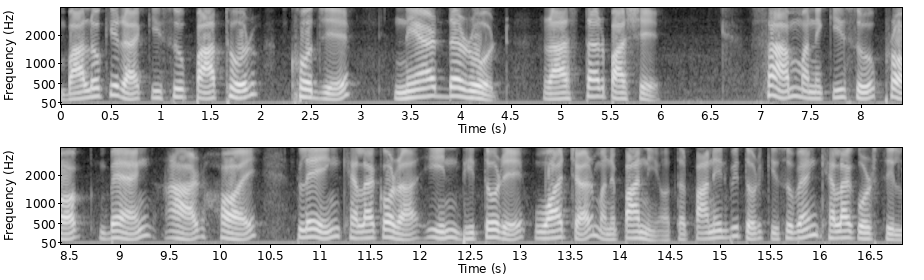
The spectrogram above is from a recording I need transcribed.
বালকেরা কিছু পাথর খোঁজে নেয়ার দ্য রোড রাস্তার পাশে। সাম মানে কিছু ফ্রক ব্যাং আর, হয় প্লেয়িং খেলা করা ইন ভিতরে ওয়াটার মানে পানি, অর্থাৎ পানির ভিতর কিছু ব্যাং খেলা করছিল।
